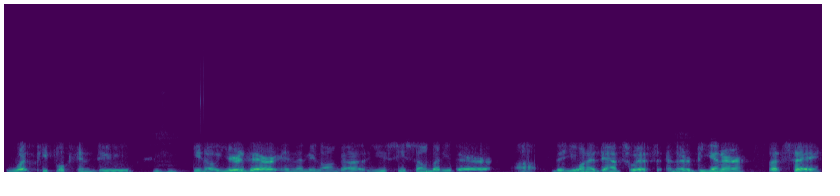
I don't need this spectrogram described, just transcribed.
what people can do, Mhm. you know, you're there in the milonga, you see somebody there uh, that you want to dance with, and they're a beginner, let's say.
